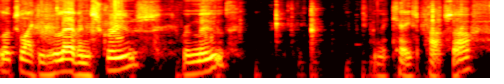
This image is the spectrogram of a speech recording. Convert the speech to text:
Looks like 11 screws removed. And the case pops off.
